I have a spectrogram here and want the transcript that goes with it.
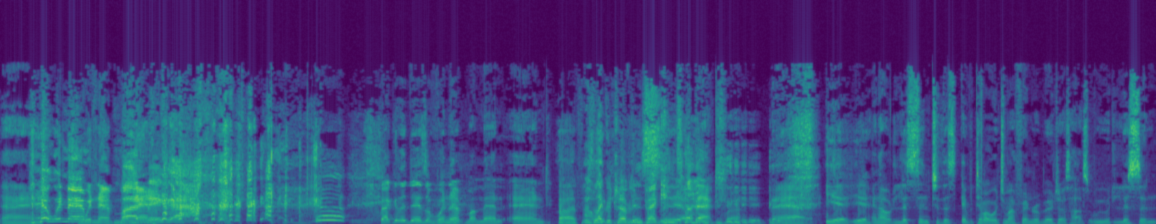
And Winamp, Winamp, my my man. nigga. yeah, back in the days of Winamp, my man, and Uh, it feels I like we're traveling back in time. yeah, back, bruh. bad. yeah, yeah. And I would listen to this every time I went to my friend Roberto's house. We would listen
